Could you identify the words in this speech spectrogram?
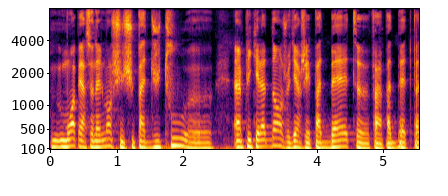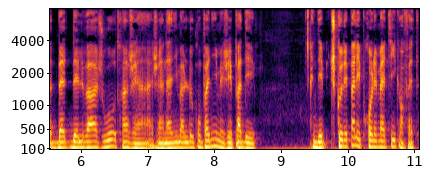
moi personnellement, je je suis pas du tout euh, impliqué là-dedans. Je veux dire, j'ai pas de bête, enfin pas de bête, pas de bête d'élevage ou autre. Hein. J'ai un, un, animal de compagnie, mais j'ai pas des, des, je connais pas les problématiques en fait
